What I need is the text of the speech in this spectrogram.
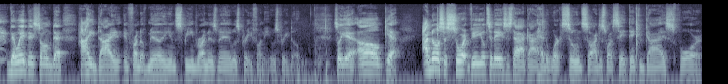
the way they show him that how he died in front of millions speed runners, man, it was pretty funny. It was pretty dope. So yeah, um, yeah. I know it's a short video today. It's just that I had to work soon, so I just want to say thank you guys for,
